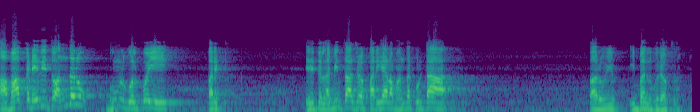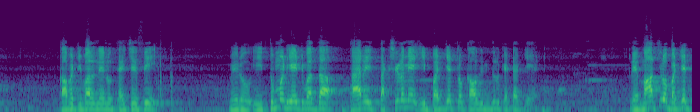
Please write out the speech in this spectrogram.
ఆ మా అక్కడ ఏదైతే అందరూ భూములు కోల్పోయి మరి ఏదైతే లభించాల్సిన పరిహారం అందకుండా వారు ఇబ్బంది గురవుతున్నారు. కాబట్టి ఇవాళ నేను దయచేసి మీరు ఈ తుమ్మడి ఏటి వద్ద బ్యారేజ్ తక్షణమే ఈ బడ్జెట్లో కావాల్సిన నిధులు కేటాయింపు చేయండి. రేపు మార్చిలో బడ్జెట్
